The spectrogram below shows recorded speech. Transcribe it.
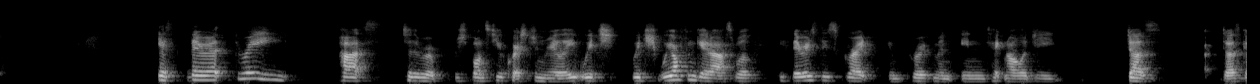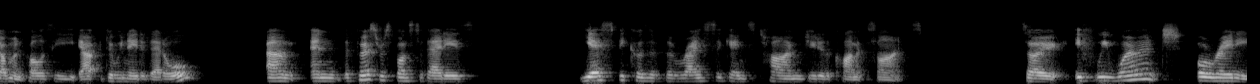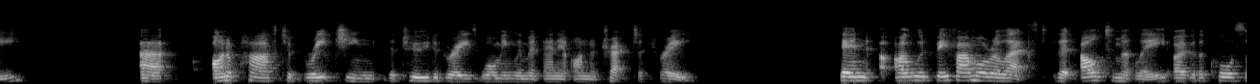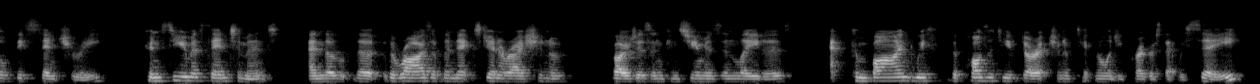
Yes, there are three parts to the re- response to your question, really, which which we often get asked. Well, if there is this great improvement in technology, does does government policy uh, do we need it at all? Um, and the first response to that is yes, because of the race against time due to the climate science. So if we weren't already uh, on a path to breaching the two degrees warming limit and on a track to three, then I would be far more relaxed that ultimately, over the course of this century, consumer sentiment and the, the, the rise of the next generation of voters and consumers and leaders, combined with the positive direction of technology progress that we see,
